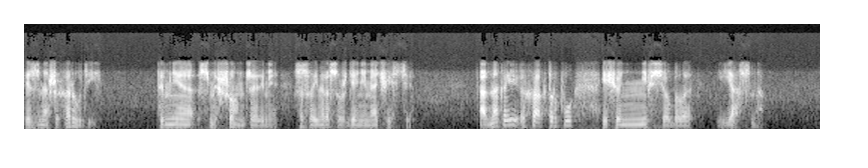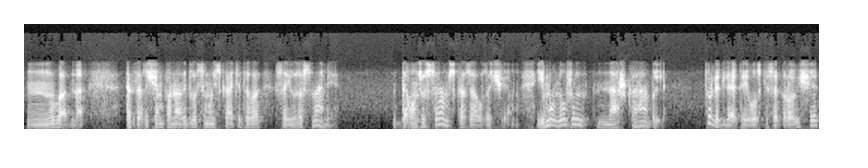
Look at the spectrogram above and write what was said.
из наших орудий? Ты мне смешон, Джереми, со своими рассуждениями о чести. Однако и Хакторпу еще не все было ясно. Ну ладно, тогда зачем понадобилось ему искать этого союза с нами? Да он же сам сказал, зачем. Ему нужен наш корабль. То ли для перевозки сокровища,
